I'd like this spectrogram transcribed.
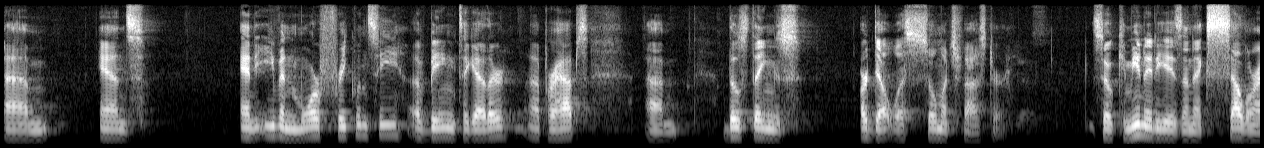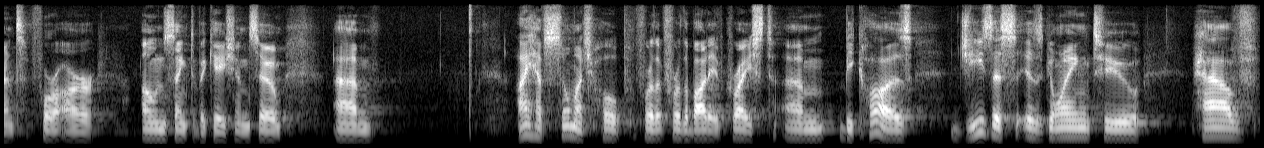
um, and and even more frequency of being together, uh, perhaps, um, those things are dealt with so much faster. So, community is an accelerant for our own sanctification. So, um, I have so much hope for the, for the body of Christ um, because Jesus is going to have,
